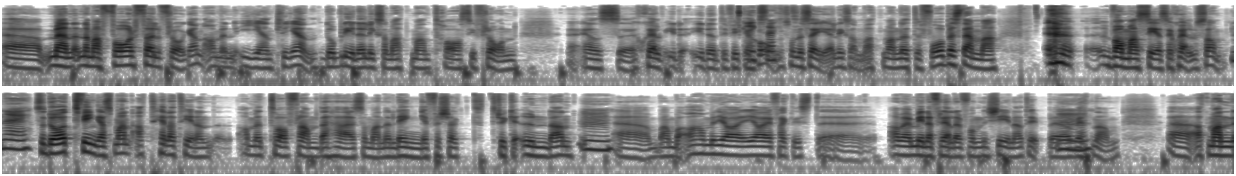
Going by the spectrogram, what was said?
Mm. Uh, men när man får följdfrågan, ja men egentligen, då blir det liksom att man tas ifrån eh, ens eh, självidentifikation, Exakt. som du säger, liksom, att man inte får bestämma vad man ser sig själv som. Nej. Så då tvingas man att hela tiden ja, men, ta fram det här som man länge försökt trycka undan. Mm. Eh, man bara, ah, men jag, jag är faktiskt, uh, ja, men mina föräldrar är från Kina typ, och Mm. Vietnam. Eh, att man,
